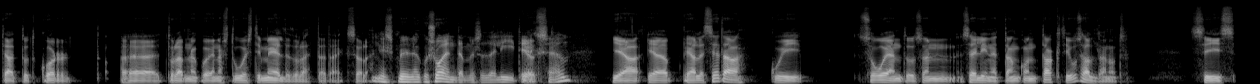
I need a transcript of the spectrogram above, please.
teatud kord tuleb nagu ennast uuesti meelde tuletada, eks ole. ja siis me nagu soojendame seda liidi, eks, jah? ja, ja peale seda, kui soojendus on selline, et ta on kontakti usaldanud siis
